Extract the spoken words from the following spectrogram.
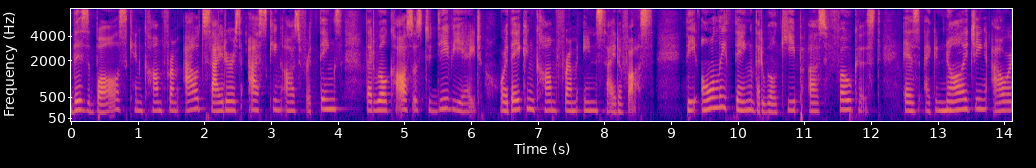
These balls can come from outsiders asking us for things that will cause us to deviate, or they can come from inside of us. The only thing that will keep us focused is acknowledging our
